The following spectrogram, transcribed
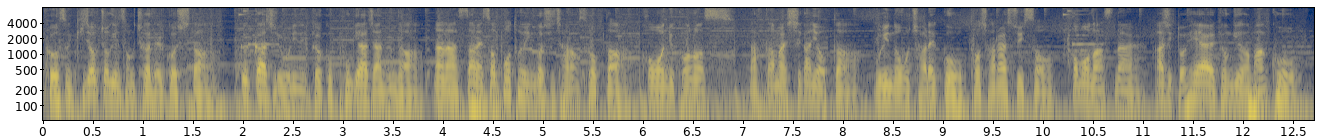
그것은 기적적인 성취가 될 것이다. 끝까지 우리는 결코 포기하지 않는다. 난 아싸의 서포터인 것이 자랑스럽다. 커먼 유 커너스. 낙담할 시간이 없다. 우린 너무 잘했고 더 잘할 수 있어. 커먼 아스날. 아직도 해야 할 경기가 많고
